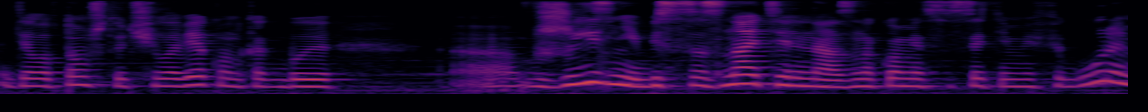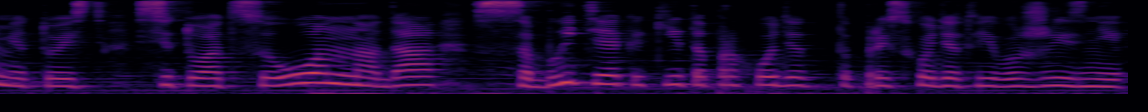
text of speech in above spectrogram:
дело в том, что человек, он как бы в жизни бессознательно знакомиться с этими фигурами, то есть ситуационно, да, события какие-то проходят, происходят в его жизни,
